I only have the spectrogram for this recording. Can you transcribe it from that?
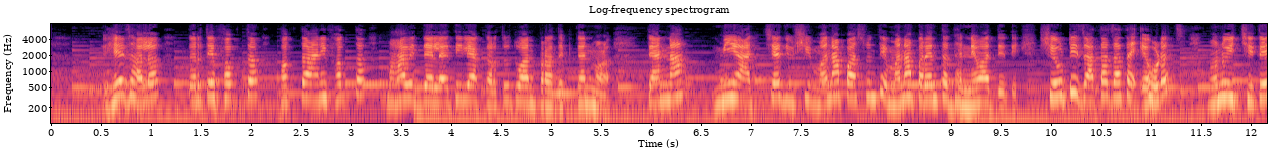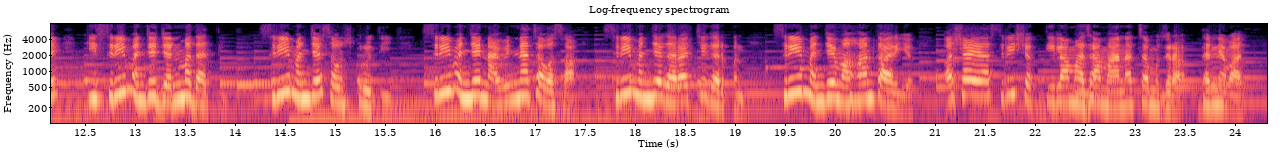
हे झालं तर ते फक्त फक्त आणि फक्त महाविद्यालयातील या कर्तृत्वान प्राध्यापिकांमुळं. त्यांना मी आजच्या दिवशी मनापासून ते मनापर्यंत धन्यवाद देते. शेवटी जाता जाता एवढंच म्हणू इच्छिते की स्त्री म्हणजे जन्मदाती स्त्री म्हणजे संस्कृती स्त्री म्हणजे नाविन्याचा वसा स्त्री म्हणजे घराचे घरपण स्त्री म्हणजे महान कार्य अशा या स्त्री शक्तीला माझा मानाचा मुजरा. धन्यवाद.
